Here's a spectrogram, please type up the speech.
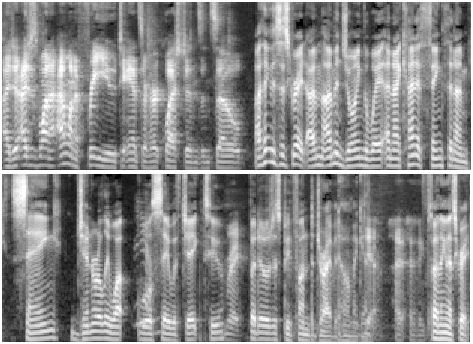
I, ju- I just want to I want to free you to answer her questions, and so I think this is great. I'm I'm enjoying the way, and I kind of think that I'm saying generally what we'll say with Jake too. Right. But it'll just be fun to drive it home again. yeah, I, I think So I think that's great.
